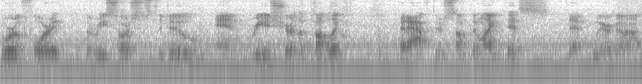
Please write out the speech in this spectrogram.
we're afforded the resources to do and reassure the public that after something like this, that we are gonna,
